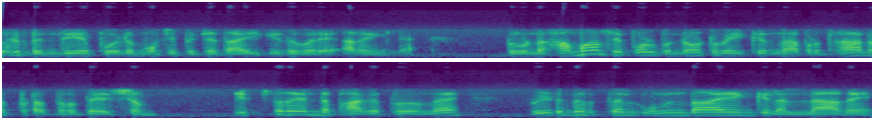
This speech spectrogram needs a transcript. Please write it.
ഒരു ബന്ദിയെ പോലും മോചിപ്പിച്ചതായി ഇതുവരെ അറിയില്ല. അതുകൊണ്ട് ഹമാസ് ഇപ്പോൾ മുന്നോട്ട് വയ്ക്കുന്ന പ്രധാനപ്പെട്ട നിർദ്ദേശം ഇസ്രയേലിന്റെ ഭാഗത്തു നിന്ന് വെടിനിർത്തൽ ഉണ്ടായെങ്കിലല്ലാതെ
